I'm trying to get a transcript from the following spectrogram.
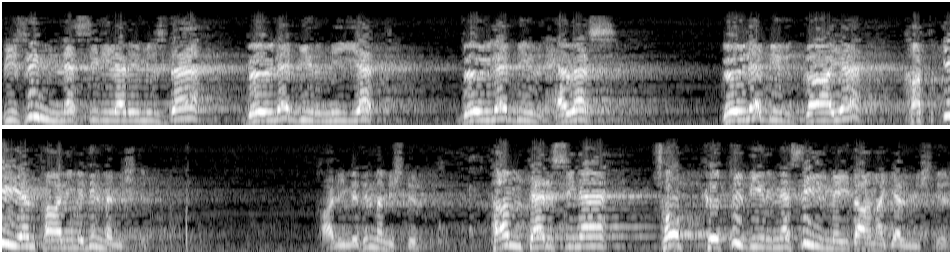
bizim nesillerimizde böyle bir niyet, böyle bir heves, böyle bir gaye katiyen talim edilmemiştir. Talim edilmemiştir. Tam tersine çok kötü bir nesil meydana gelmiştir.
